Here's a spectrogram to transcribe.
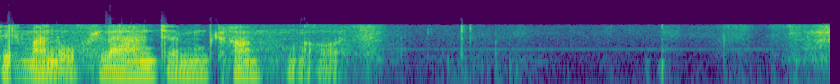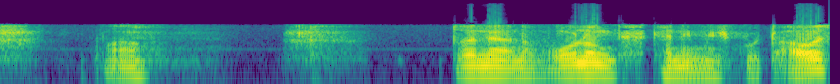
den man auch lernt im Krankenhaus. Ja. Drinnen in der Wohnung kenne ich mich gut aus,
